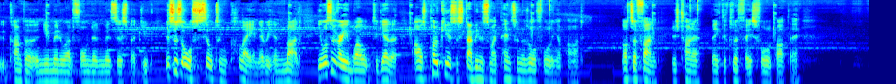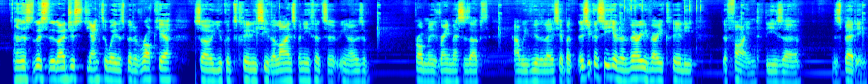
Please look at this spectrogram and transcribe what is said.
a new mineral had formed in this, but you, this is all silt and clay and everything and mud. It wasn't very well together. I was poking this and stabbing this with my pencil and it was all falling apart. Lots of fun, just trying to make the cliff face fall apart there. And this, this, I just yanked away this bit of rock here, so you could clearly see the lines beneath it. So, you know, there's a problem is rain messes up how we view the layers here. But as you can see here, they're very, very clearly defined, these, uh, this bedding.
